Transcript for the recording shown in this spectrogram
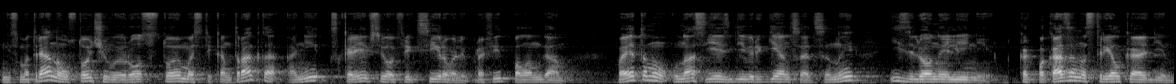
Несмотря на устойчивый рост стоимости контракта, они скорее всего фиксировали профит по лонгам. Поэтому у нас есть дивергенция цены и зеленые линии, как показано стрелка 1.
